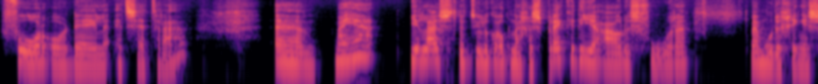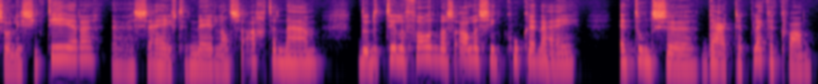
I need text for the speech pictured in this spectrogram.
vooroordelen, et cetera. Um, maar ja, je luistert natuurlijk ook naar gesprekken die je ouders voeren. Mijn moeder ging eens solliciteren. Uh, zij heeft een Nederlandse achternaam. Door de telefoon was alles in koek en ei. En toen ze daar ter plekke kwam,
